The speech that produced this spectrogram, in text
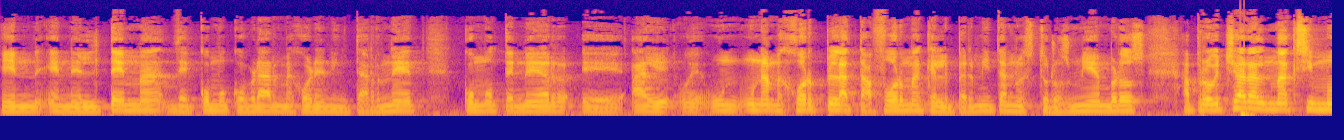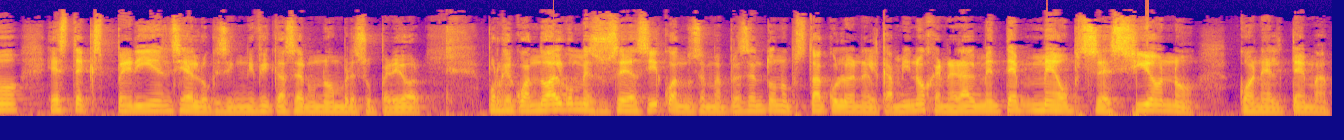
en, en el tema de cómo cobrar mejor en Internet, cómo tener eh, eh, una mejor plataforma que le permita a nuestros miembros aprovechar al máximo esta experiencia de lo que significa ser un hombre superior. Porque cuando algo me sucede así, cuando se me presenta un obstáculo en el camino, generalmente me obsesiono con el tema.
